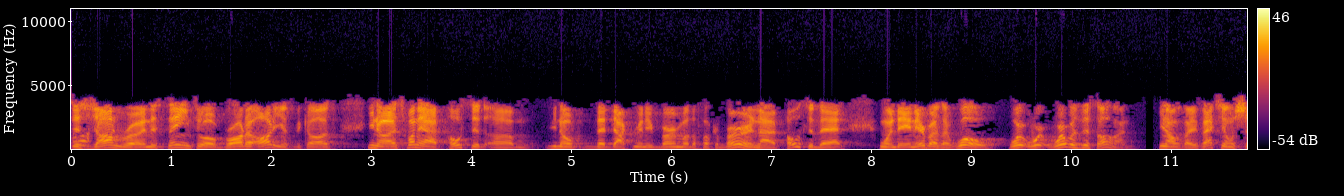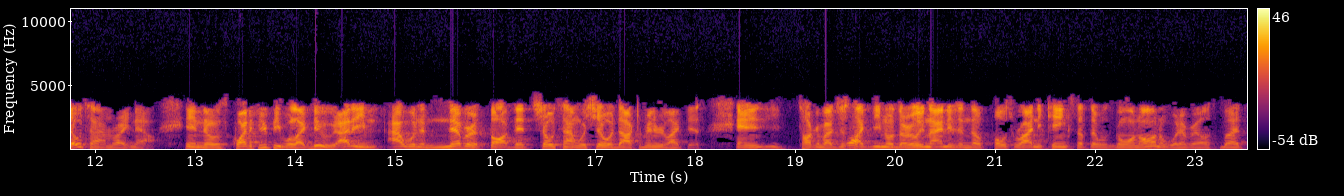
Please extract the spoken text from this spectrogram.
this genre and this scene to a broader audience because, you know, it's funny, I posted, um, you know, that documentary Burn Motherfucker Burn and I posted that one day and everybody's like, whoa, where, where, where was this on? You know, I was like, it's actually on Showtime right now. And there was quite a few people like, dude, I didn't, I would have never thought that Showtime would show a documentary like this. And you talking about just Yeah. like, you know, the early nineties and the post Rodney King stuff that was going on or whatever else. But,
